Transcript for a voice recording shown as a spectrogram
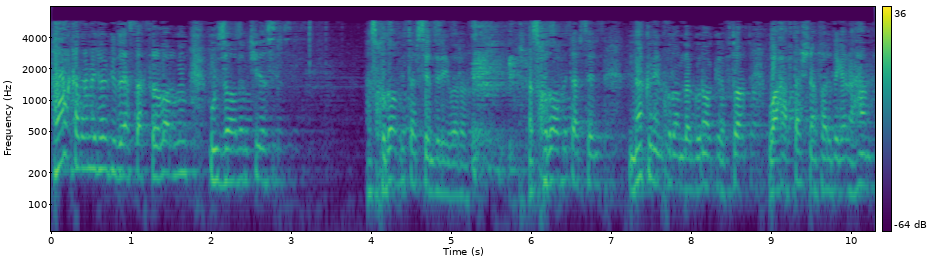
هر قدر می‌تونیم که استغفر الله بگیم او ظالم چی است؟ از خدا بترسین دریورا از خدا بترسین. نکنین خدا در گناه گرفتار و هفتش نفر دیگر هم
